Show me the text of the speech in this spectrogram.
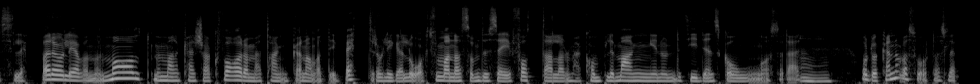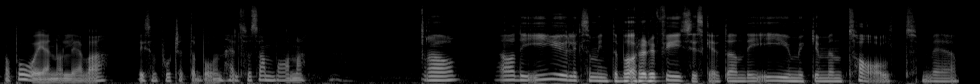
släppa det och leva normalt men man kanske har kvar de här tankarna om att det är bättre att ligga lågt för man har som du säger fått alla de här komplimangen under tidens gång och sådär. Mm. Och då kan det vara svårt att släppa på igen och leva, liksom fortsätta på en hälsosam bana. Ja, ja det är ju liksom inte bara det fysiska utan det är ju mycket mentalt med,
